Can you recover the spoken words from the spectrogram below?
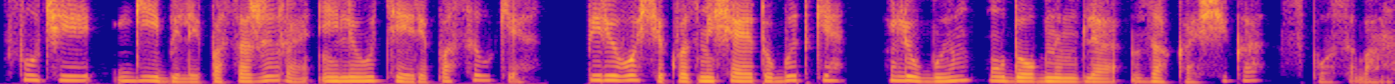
В случае гибели пассажира или утери посылки перевозчик возмещает убытки любым удобным для заказчика способом.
